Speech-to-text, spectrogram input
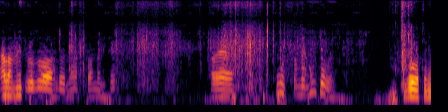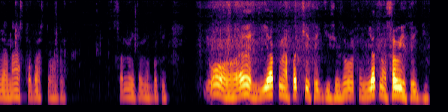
હાલો મિત્રો જો આ હંધો નાસ્તો મને છે હવે શું તમે શું છો જો તમે આ નાસ્તો બાસ્તો હતો સમય તમે બધી ઓ હે એક ને પચી થઈ ગઈ છે જો તમે એક ને સવી થઈ ગઈ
